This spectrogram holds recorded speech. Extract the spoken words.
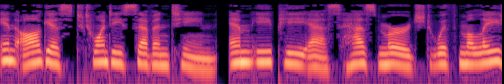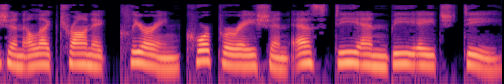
In August 2017, MEPS has merged with Malaysian Electronic Clearing Corporation SDNBHD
